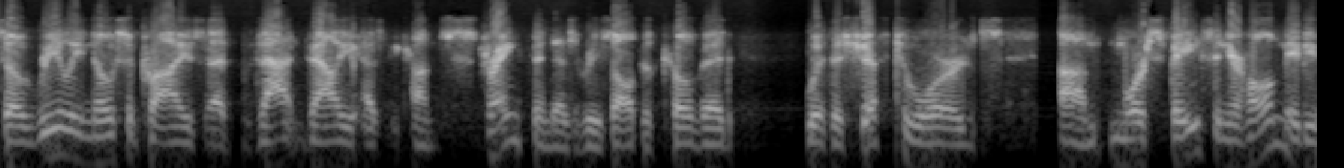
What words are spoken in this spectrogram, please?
So really no surprise that that value has become strengthened as a result of COVID with a shift towards um, more space in your home, maybe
